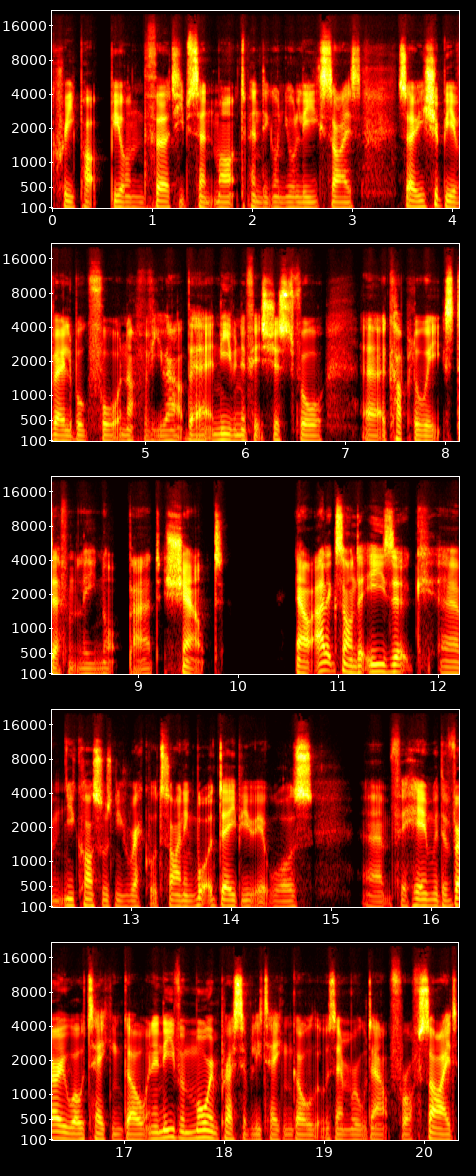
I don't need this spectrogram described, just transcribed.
creep up beyond the 30% mark, depending on your league size. So he should be available for enough of you out there, and even if it's just for uh, a couple of weeks, definitely not bad shout. Now, Alexander Isak, um, Newcastle's new record signing, what a debut it was um, for him with a very well taken goal and an even more impressively taken goal that was then ruled out for offside.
